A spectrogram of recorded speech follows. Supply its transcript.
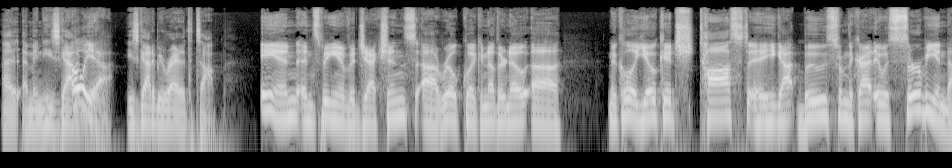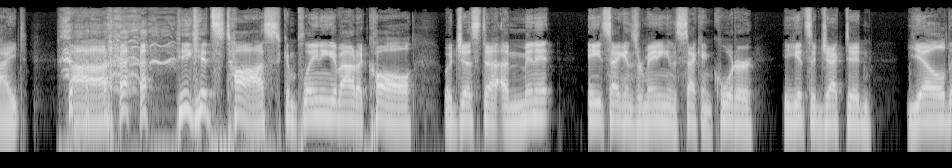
I, I mean, he's got. Oh, be, yeah. he's got to be right at the top. And and speaking of ejections, uh, real quick, another note: uh, Nikola Jokic tossed. Uh, he got booze from the crowd. It was Serbian night. Uh, he gets tossed, complaining about a call with just uh, a minute eight seconds remaining in the second quarter. He gets ejected. Yelled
